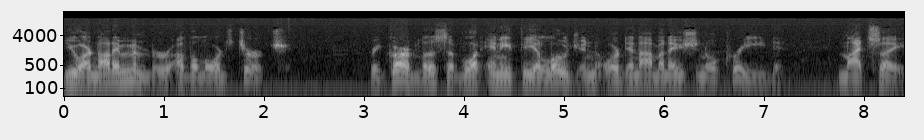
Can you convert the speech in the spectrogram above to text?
you are not a member of the Lord's church, regardless of what any theologian or denominational creed might say.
